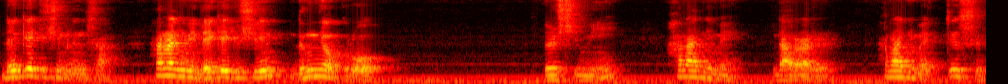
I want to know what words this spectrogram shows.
내게 주신 은사, 하나님이 내게 주신 능력으로 열심히 하나님의 나라를, 하나님의 뜻을,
